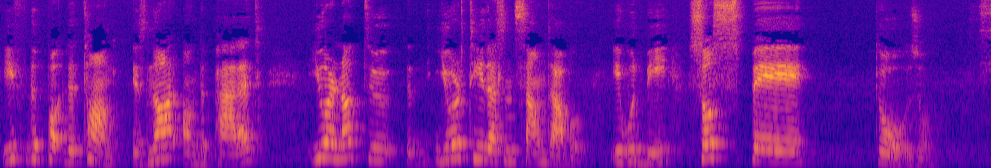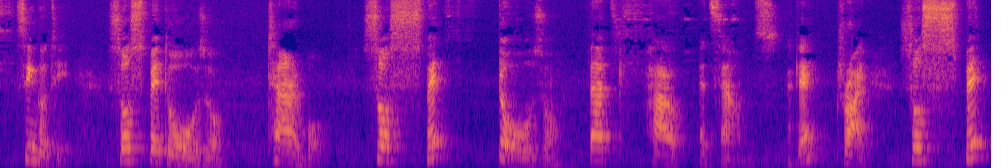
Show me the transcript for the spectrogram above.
If the, the tongue is not on the palate, you are not to, your T doesn't sound double. It would be sospettoso, single T, sospettoso, terrible, sospettoso. That's how it sounds, okay? Try, sospettoso.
